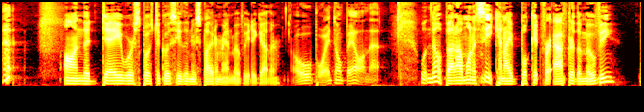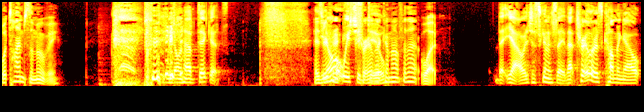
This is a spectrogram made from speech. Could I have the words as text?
on the day we're supposed to go see the new Spider-Man movie together. Oh boy, don't bail on that. Well, no, but I want to see. Can I book it for after the movie? What time's the movie? we don't have tickets. Has You your know what we should trailer do? come out for that? What? That yeah, I was just gonna say that trailer is coming out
